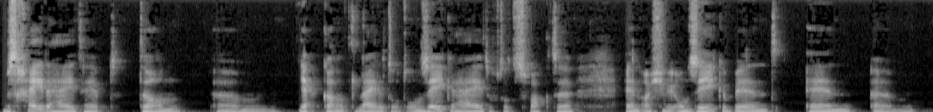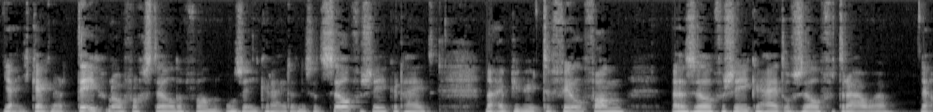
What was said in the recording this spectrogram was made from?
bescheidenheid hebt, dan ja, kan het leiden tot onzekerheid of tot zwakte. En als je weer onzeker bent, en um, ja, je kijkt naar het tegenovergestelde van onzekerheid, dan is het zelfverzekerdheid. Nou, heb je weer te veel van uh, zelfverzekerdheid of zelfvertrouwen. Nou,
